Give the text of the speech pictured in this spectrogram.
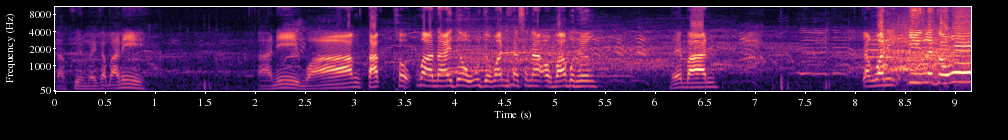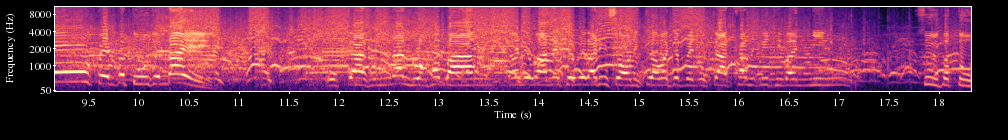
กลับคืนไปกับอานี่อานี่วางตักเข้ามานายเธออู้จังหวะนี้ทัศนะออกมาบนเทิงได้บานจังหวะนี้ยิงแล้วก็โอ้เป็นประตูจนได้ โอกาสของด้านหลวงพระบางเออในวันในเวลาที่สองนี่เกือบว่าจะเป็นโอกาสครั้งในปีที่ว่ายิงซื่อประตู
